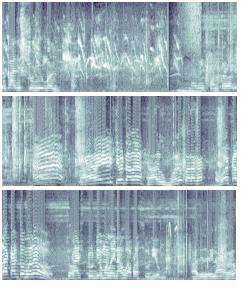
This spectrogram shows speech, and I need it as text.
તો કાલે સ્ટુડિયો બંધ. ફોન કરવા દે. કેવું ચાલે? સારું. મળે કલાકાર. હવે કલાકાર તો બોલ્યો. ચો. આ સ્ટુડિયોમાં લઈને આવું આપણા સ્ટુડિયોમાં. આજે લઈને આવ્યો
